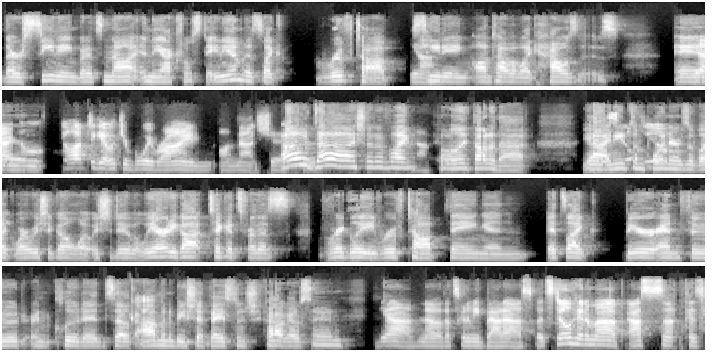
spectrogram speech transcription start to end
they're seating, but it's not in the actual stadium. It's like rooftop yeah. seating on top of like houses. And yeah, you'll, you'll, have to get with your boy Ryan on that shit. Oh, duh! I should have like yeah. totally thought of that. Yeah, I need some do. pointers of like where we should go and what we should do. But we already got tickets for this Wrigley rooftop thing, and it's like beer and food included. So I'm going to be shit faced in Chicago soon. Yeah, no, that's going to be badass. But still, hit him up, ask because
